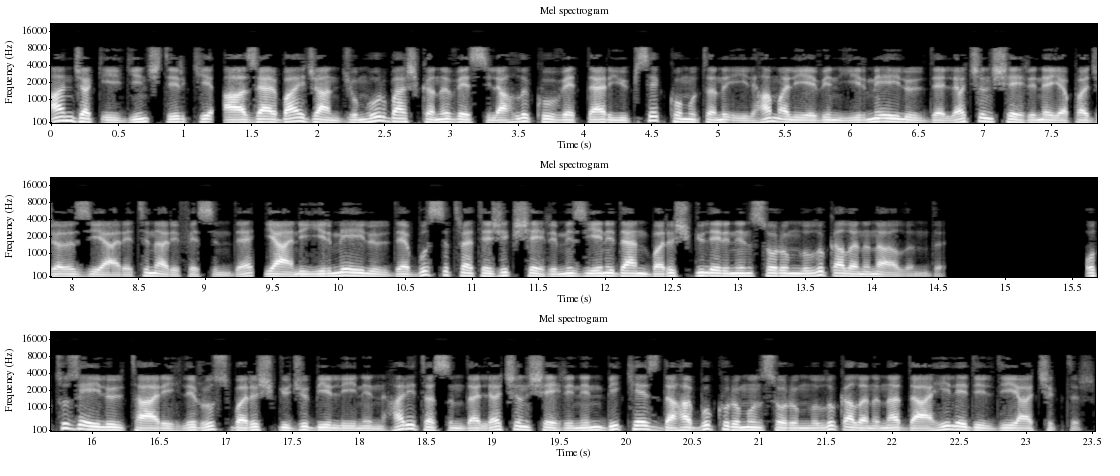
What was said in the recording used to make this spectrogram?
Ancak ilginçtir ki, Azerbaycan Cumhurbaşkanı ve Silahlı Kuvvetler Yüksek Komutanı İlham Aliyev'in 20 Eylül'de Laçın şehrine yapacağı ziyaretin arifesinde, yani 20 Eylül'de bu stratejik şehrimiz yeniden Barış Güler'inin sorumluluk alanına alındı. 30 Eylül tarihli Rus Barış Gücü Birliği'nin haritasında Laçın şehrinin bir kez daha bu kurumun sorumluluk alanına dahil edildiği açıktır.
